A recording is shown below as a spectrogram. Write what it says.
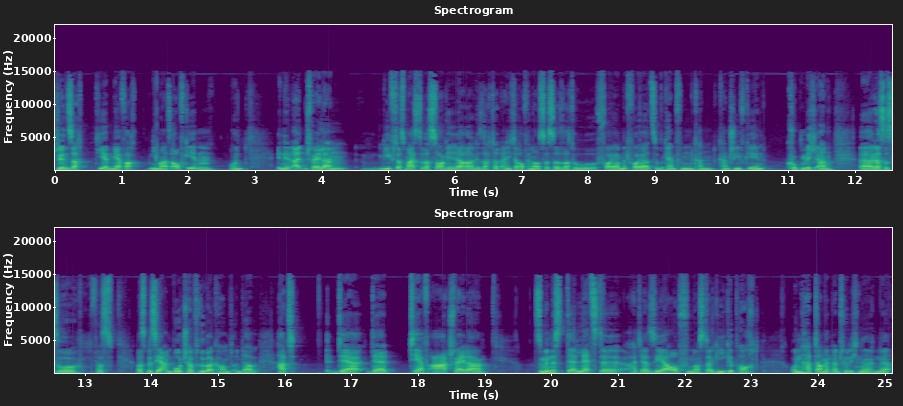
Jin sagt hier mehrfach niemals aufgeben. Und in den alten Trailern lief das meiste, was Saw Gerrera gesagt hat, eigentlich darauf hinaus, dass er sagt, uh, Feuer mit Feuer zu bekämpfen kann, kann schief gehen. Guck mich an. Äh, das ist so, was, was bisher an Botschaft rüberkommt. Und da hat der, der TFA-Trailer zumindest der letzte hat ja sehr auf Nostalgie gepocht und hat damit natürlich eine, eine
